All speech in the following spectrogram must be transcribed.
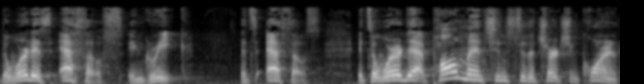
The word is ethos in Greek. It's ethos. It's a word that Paul mentions to the church in Corinth.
